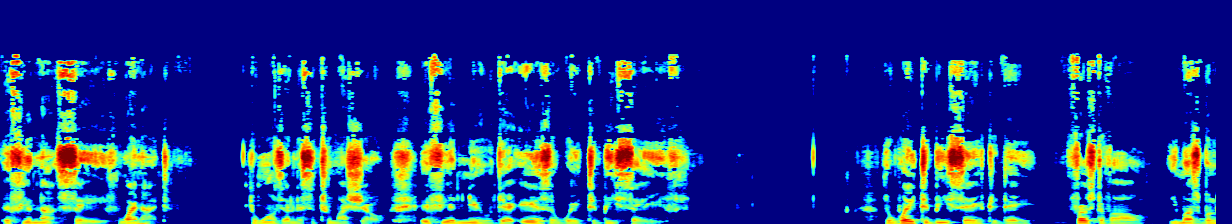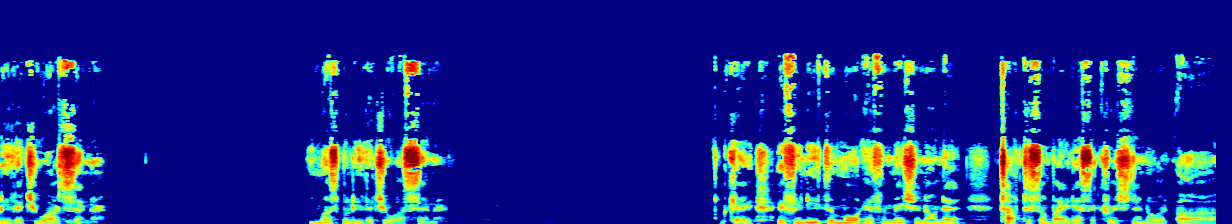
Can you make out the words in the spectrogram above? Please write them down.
If you're not saved, why not? The ones that listen to my show. If you're new, there is a way to be saved. The way to be saved today, first of all, you must believe that you are a sinner. You must believe that you are a sinner. Okay, if you need more information on that, talk to somebody that's a Christian, or uh,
